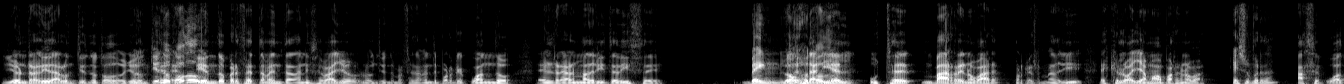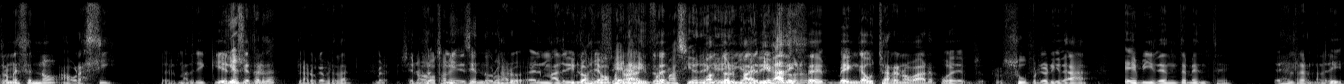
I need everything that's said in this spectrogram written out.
Yo en realidad lo entiendo todo. Yo Lo entiendo todo. Entiendo perfectamente a Dani Ceballos, lo entiendo perfectamente, porque cuando el Real Madrid te dice, Ven, lo Don todo. Daniel, usted va a renovar, porque el Madrid es que lo ha llamado para renovar. ¿Eso es verdad? Hace cuatro meses no, ahora sí. El Madrid quiere ¿Y eso que es verdad? Claro que es verdad. Si no lo estaría diciendo, ¿no? Claro, el Madrid lo ha llamado para renovar. Entonces, cuando el Madrid llegado, le ¿no? dice, venga usted a renovar, pues su prioridad, evidentemente, es el Real Madrid.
